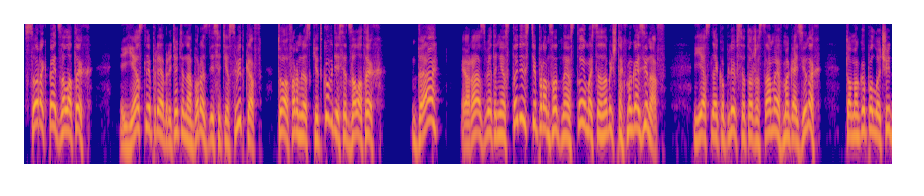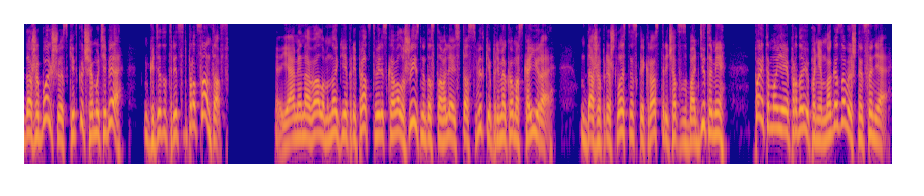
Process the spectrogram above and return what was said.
45 золотых. Если приобретете набор из 10 свитков, то оформлю скидку в 10 золотых. Да? Разве это не 110% стоимость из обычных магазинов? Если я куплю все то же самое в магазинах, то могу получить даже большую скидку, чем у тебя. Где-то 30%. Я миновал многие препятствия и рисковал жизнью, доставляя сюда свитки прямиком из Каира. Даже пришлось несколько раз встречаться с бандитами, поэтому я и продаю по немного завышенной цене.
